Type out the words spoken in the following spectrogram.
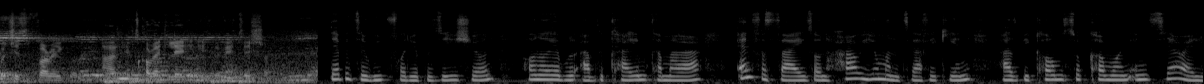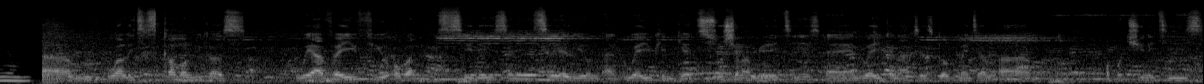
which is very good and it's currently in implementation. Deputy Whip for the Opposition, Honorable Abdul Karim Kamara, emphasized on how human trafficking has become so common in Sierra Leone. Um, well, it is common because we have very few urban cities in Sierra Leone and where you can get social amenities and where you can access governmental um, opportunities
